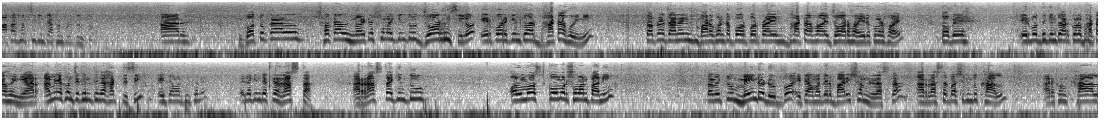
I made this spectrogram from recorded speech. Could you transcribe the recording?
বাতাস হচ্ছে কিন্তু এখন পর্যন্ত। আর গতকাল সকাল নয়টার সময় কিন্তু জ্বর হয়েছিল, এরপরে কিন্তু আর ভাটা হয়নি। তো আপনারা জানেন, বারো ঘণ্টা পর পর প্রায় ভাটা হয়, জ্বর হয়, এরকমের হয়। তবে এর মধ্যে কিন্তু আর কোনো ভাটা হয়নি। আর আমি এখন যেখান থেকে হাঁটতেছি, এই যে আমার পিছনে, এটা কিন্তু একটা রাস্তা। আর রাস্তায় কিন্তু অলমোস্ট কোমর সমান পানি। তো আমি একটু মেইন রোডে উঠবো, এটা আমাদের বাড়ির সামনের রাস্তা, আর রাস্তার পাশে কিন্তু খাল। আর এখন খাল,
